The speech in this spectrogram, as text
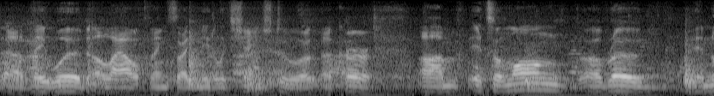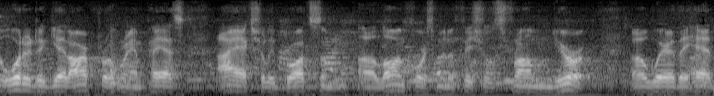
uh, they would allow things like needle exchange to uh, occur. Um, it's a long uh, road. In order to get our program passed, I actually brought some uh, law enforcement officials from Europe uh, where they had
